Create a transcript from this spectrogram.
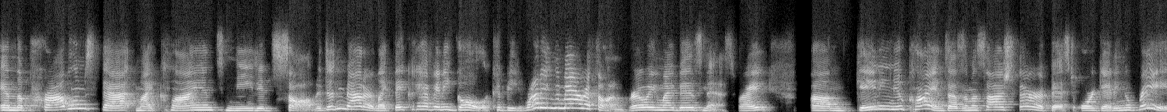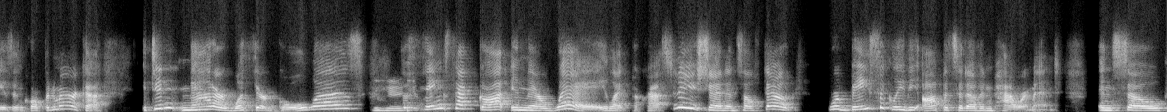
and the problems that my clients needed solved. It didn't matter, like they could have any goal. It could be running the marathon, growing my business, right? Um, gaining new clients as a massage therapist, or getting a raise in corporate America. it didn't matter what their goal was. Mm-hmm. The things that got in their way, like procrastination and self doubt, were basically the opposite of empowerment. And so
